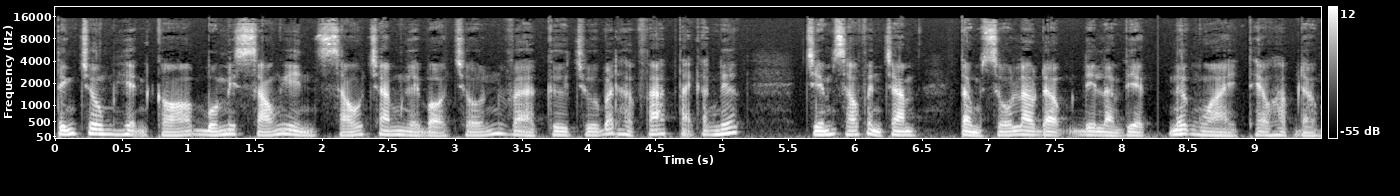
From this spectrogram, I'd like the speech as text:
tính chung hiện có 46.600 người bỏ trốn và cư trú bất hợp pháp tại các nước, chiếm 6% tổng số lao động đi làm việc nước ngoài theo hợp đồng.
